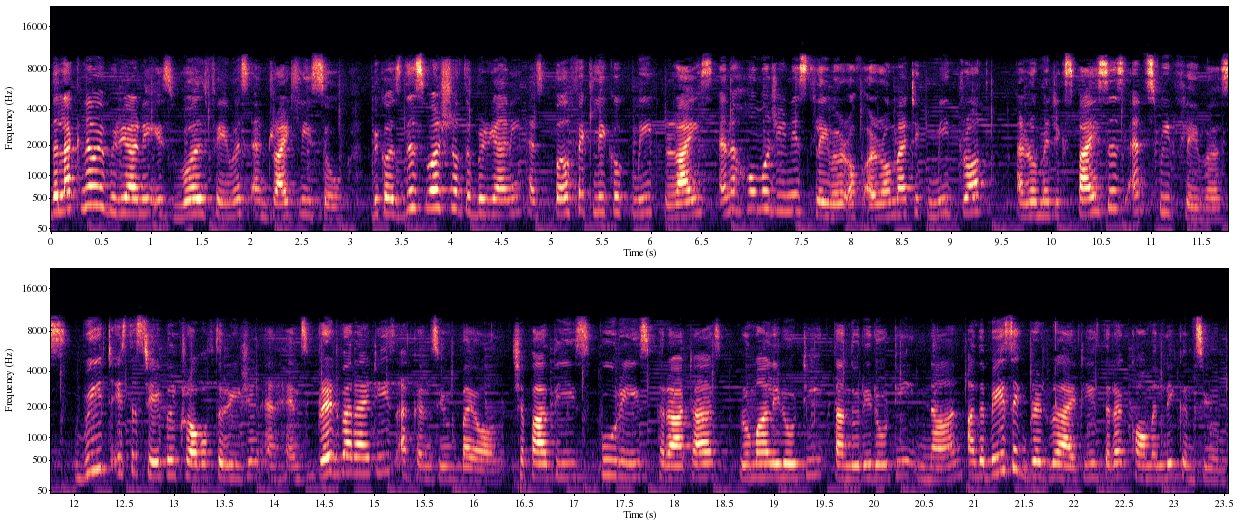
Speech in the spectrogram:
The Lucknowi biryani is world famous and rightly so because this version of the biryani has perfectly cooked meat, rice and a homogeneous flavor of aromatic meat broth aromatic spices and sweet flavors. Wheat is the staple crop of the region and hence bread varieties are consumed by all. Chapatis, puris, parathas, romali roti, tandoori roti, naan are the basic bread varieties that are commonly consumed.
